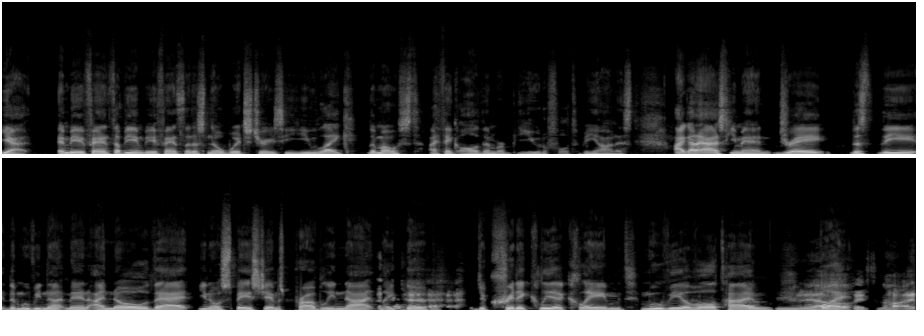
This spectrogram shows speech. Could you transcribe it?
yeah, NBA fans, WNBA fans, let us know which jersey you like the most. I think all of them are beautiful, to be honest. I gotta ask you, man, Dre, this the the movie nut man I know that you know Space Jam's probably not like the the critically acclaimed movie of all time. No, but, it's not.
